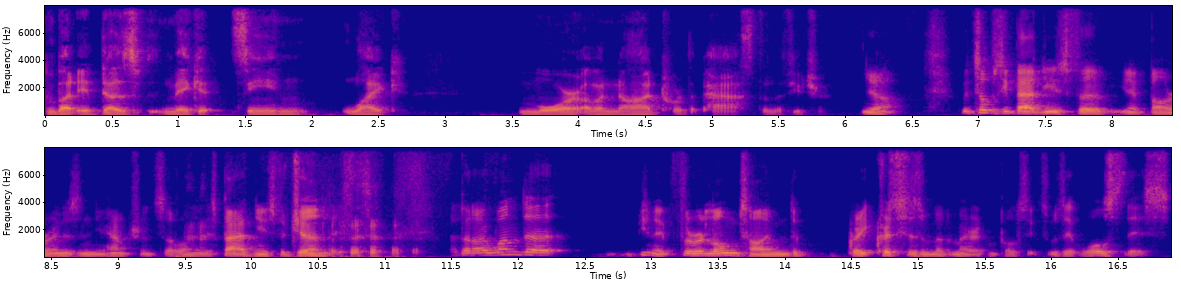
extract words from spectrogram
but it does make it seem like more of a nod toward the past than the future. Yeah. It's obviously bad news for you know bar owners in New Hampshire and so on, and it's bad news for journalists. but I wonder, you know, for a long time, the great criticism of American politics was it was this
